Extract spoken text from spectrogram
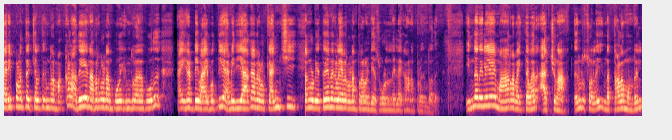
வரிப்பணத்தை செலுத்துகின்ற மக்கள் அதே நபர்களிடம் போகின்ற போது கைகட்டி வாய்ப்பத்தி அமைதியாக அவர்களுக்கு அஞ்சி தங்களுடைய தேவைகளை அவர்களிடம் பெற வேண்டிய சூழ்நிலை காணப்படுகின்றது. இந்த நிலையை மாற வைத்தவர் அர்ச்சுனா என்று சொல்லி இந்த தளம் ஒன்றில்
